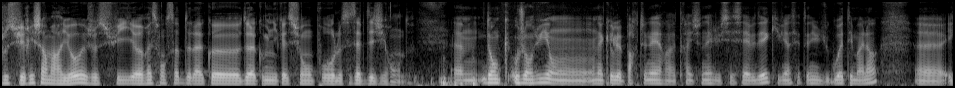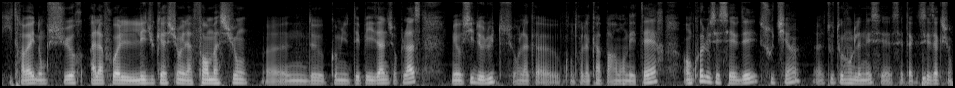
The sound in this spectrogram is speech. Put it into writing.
Je suis Richard Mario et je suis euh, responsable de la, communication pour le CCFD Gironde. Euh, donc aujourd'hui, on, accueille le partenaire euh, traditionnel du CCFD qui vient cette année du Guatemala et qui travaille donc sur à la fois l'éducation et la formation de communautés paysannes sur place, mais aussi de lutte contre l'accaparement des terres. En quoi le CCFD soutient tout au long de l'année ces actions?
